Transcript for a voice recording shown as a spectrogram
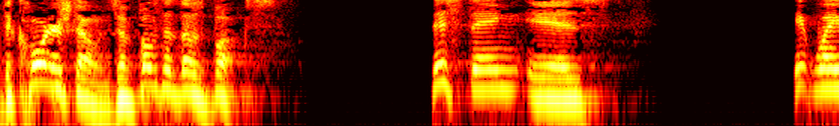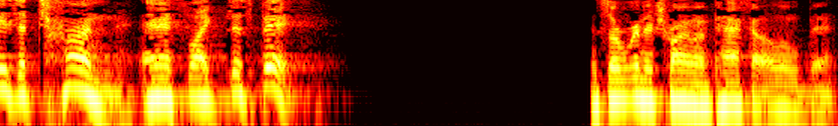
the cornerstones of both of those books. This thing is, it weighs a ton and it's like this big. And so we're going to try and unpack it a little bit.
